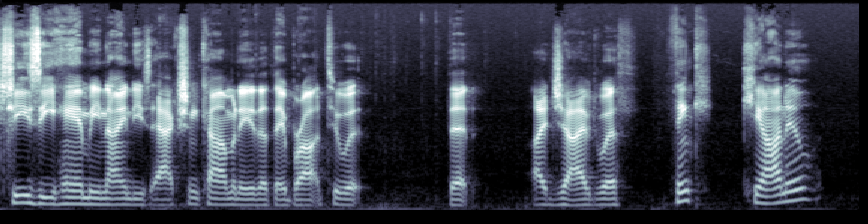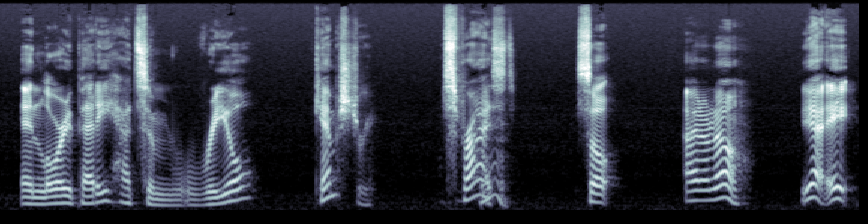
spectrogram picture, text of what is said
cheesy hammy 90s action comedy that they brought to it that i jived with i think keanu and lori petty had some real chemistry surprised so i don't know yeah eight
